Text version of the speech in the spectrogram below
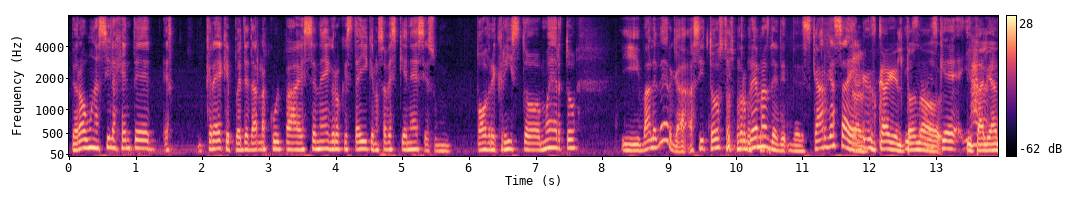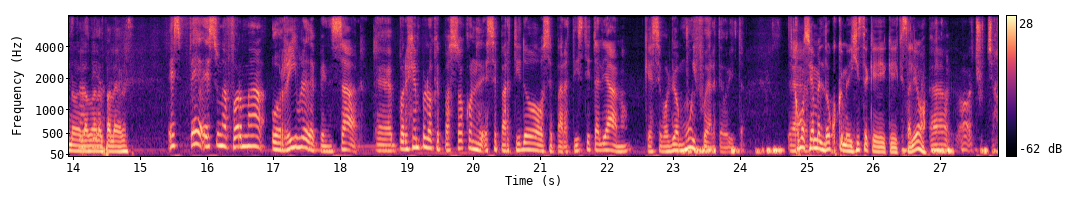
Pero aún así la gente es- cree que puede dar la culpa a ese negro que está ahí, que no sabes quién es, y es un pobre Cristo muerto. Y vale verga. Así todos estos problemas de, de- de descargas a él. Es que el tono que italiano de las malas palabras. Es feo, es una forma horrible de pensar. Eh, por ejemplo, lo que pasó con ese partido separatista italiano, que se volvió muy fuerte ahorita. ¿Cómo Eh, se llama el docu que me dijiste que, que- que salió? Ah, oh, chucha.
